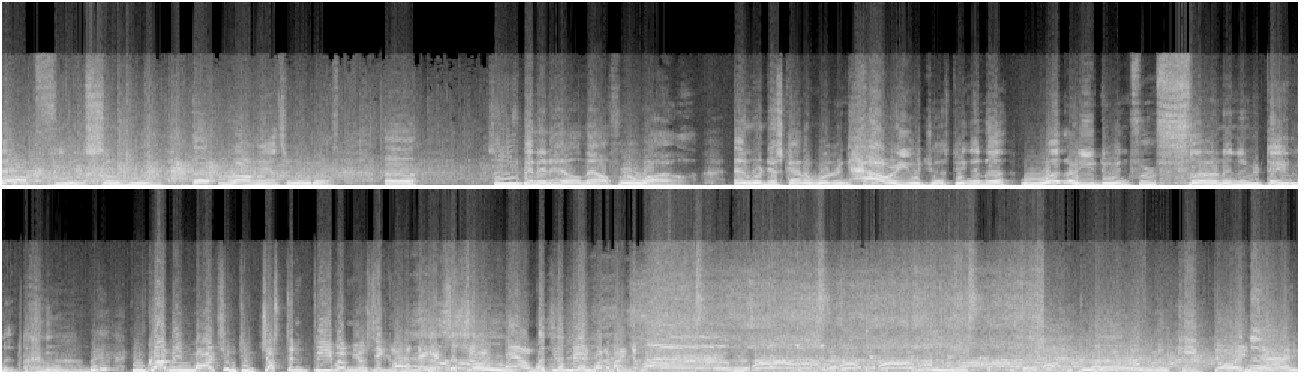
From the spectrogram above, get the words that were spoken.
That feels so good. Uh, wrong answer, Adolf. Uh, so you've been in hell now for a while, and we're just kind of wondering how are you adjusting, and uh, what are you doing for fun and entertainment? You've got me marching to Justin Bieber music all day. It's sure hell. What do you mean? What am I doing? keep doing know that. I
